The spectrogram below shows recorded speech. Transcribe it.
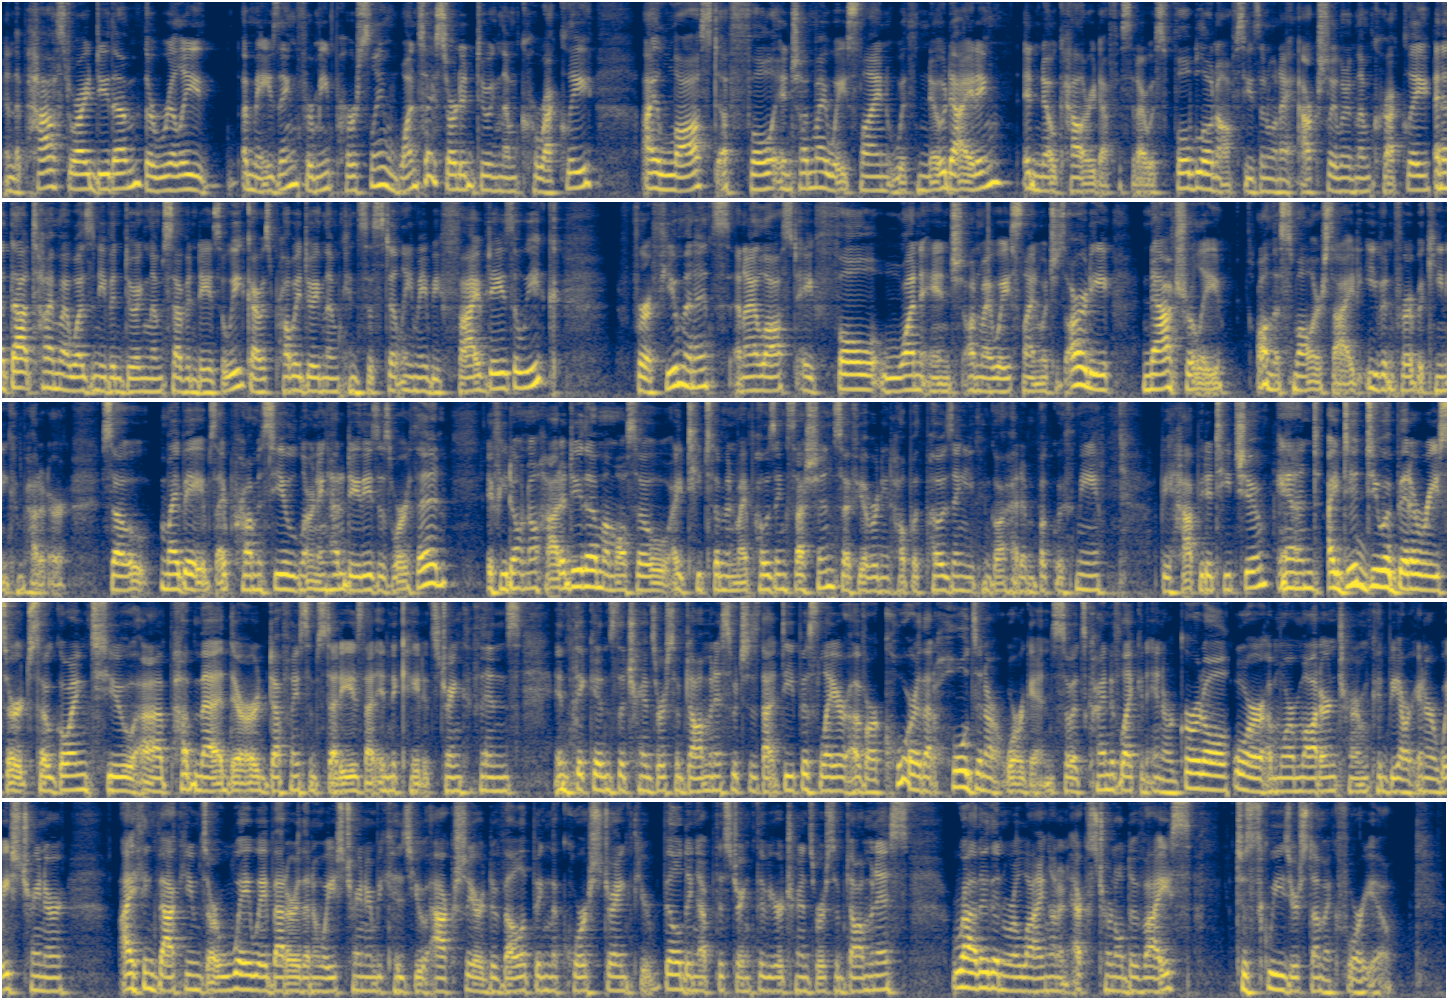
in the past where I do them. They're really amazing for me personally. Once I started doing them correctly, I lost a full inch on my waistline with no dieting and no calorie deficit. I was full blown off season when I actually learned them correctly. And at that time, I wasn't even doing them seven days a week. I was probably doing them consistently, maybe five days a week for a few minutes. And I lost a full one inch on my waistline, which is already naturally on the smaller side, even for a bikini competitor. So, my babes, I promise you, learning how to do these is worth it. If you don't know how to do them, I'm also I teach them in my posing session. So if you ever need help with posing, you can go ahead and book with me I'd be happy to teach you. And I did do a bit of research. So, going to uh, PubMed, there are definitely some studies that indicate it strengthens and thickens the transverse abdominis, which is that deepest layer of our core that holds in our organs. So, it's kind of like an inner girdle, or a more modern term could be our inner waist trainer. I think vacuums are way, way better than a waist trainer because you actually are developing the core strength. You're building up the strength of your transverse abdominis rather than relying on an external device to squeeze your stomach for you.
